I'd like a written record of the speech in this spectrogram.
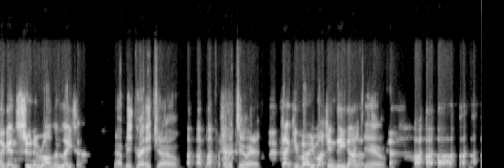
again sooner rather than later. That'd be great, Joe. Look forward to it. Thank you very much indeed, Allen. Thank you.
